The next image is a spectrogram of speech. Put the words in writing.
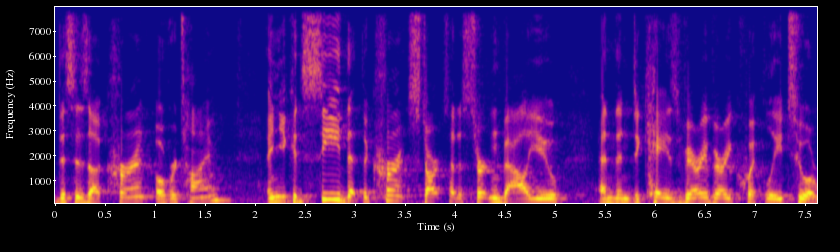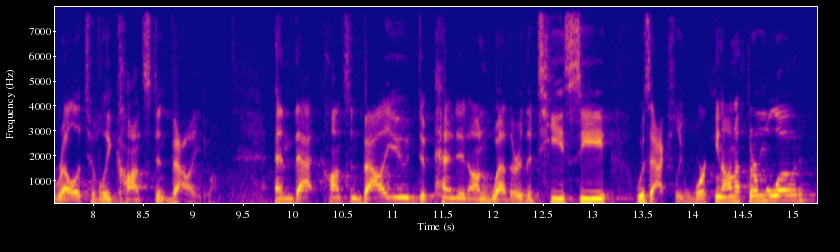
This is a current over time. And you can see that the current starts at a certain value and then decays very, very quickly to a relatively constant value. And that constant value depended on whether the TC was actually working on a thermal load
